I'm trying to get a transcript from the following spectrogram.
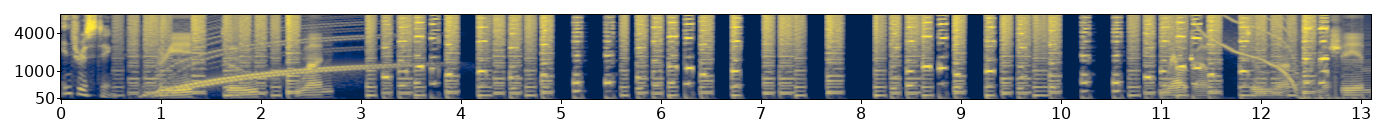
interesting. Three, two, one. Welcome to Love Machine.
